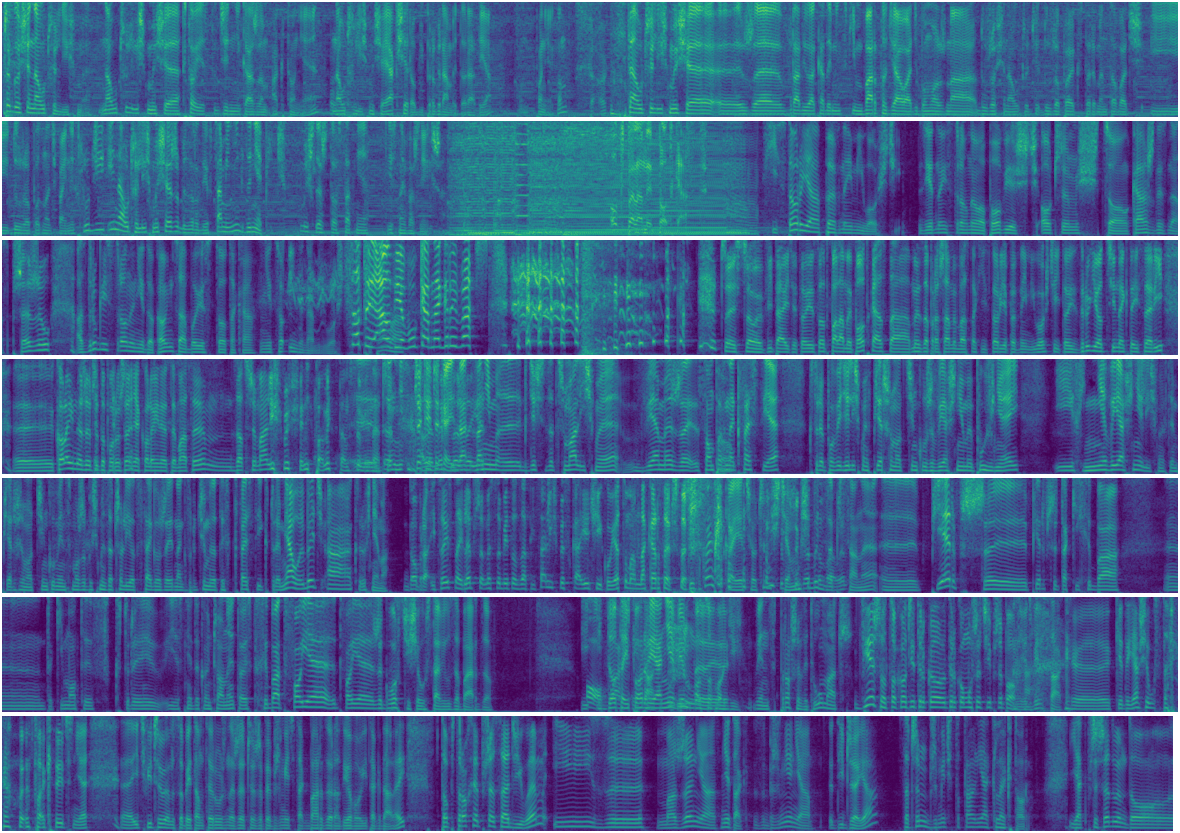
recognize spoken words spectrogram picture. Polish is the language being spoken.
Czego się nauczyliśmy? Nauczyliśmy się, kto jest dziennikarzem, a kto nie. Mhm. Nauczyliśmy się, jak się robi programy do radia, poniekąd. Tak. Nauczyliśmy się, e, że w radiu akademickim warto działać, bo można dużo się nauczyć, dużo poeksperymentować i dużo poznać fajnych ludzi. I nauczyliśmy się, żeby z radiowcami nigdy nie pić. Myślę, że to ostatnie jest najważniejsze. Odpalamy podcast. Historia pewnej miłości. Z jednej strony opowieść o czymś, co każdy z nas przeżył, a z drugiej strony nie do końca, bo jest to taka nieco inna miłość. Co ty, audiobooka nagrywasz? Cześć, czołem, witajcie. To jest Odpalamy Podcast, a my zapraszamy was na historię pewnej miłości i to jest drugi odcinek tej serii. Yy, kolejne rzeczy do poruszenia, kolejne tematy. Zatrzymaliśmy się, nie pamiętam sobie na E, to czym. nie- Czekaj, czekaj, myślę, za, zanim jest- e, gdzieś zatrzymaliśmy, wiemy, że są pewne No. kwestie, które powiedzieliśmy w pierwszym odcinku, że wyjaśnimy później ich nie wyjaśniliśmy w tym pierwszym odcinku, więc może byśmy zaczęli od tego, że jednak wrócimy do tych kwestii, które miały być, a których nie ma. Dobra, i co jest najlepsze, my sobie to zapisaliśmy w kajeciku. Ja tu mam na karteczce Wszystko jest w kajecie, oczywiście, musi być zapisane. Y, Pierwszy, pierwszy taki chyba y, taki motyw, który jest niedokończony, to jest chyba twoje, twoje że głos ci się ustawił za bardzo. I, O, i do tej właśnie, pory tak. ja nie wiem o co chodzi, więc proszę wytłumacz. Wiesz o co chodzi, tylko, tylko muszę ci przypomnieć. Aha. Więc tak, e, kiedy ja się ustawiałem faktycznie e, i ćwiczyłem sobie tam te różne rzeczy, żeby brzmieć tak bardzo radiowo i tak dalej, to trochę przesadziłem i z marzenia, nie tak, z brzmienia DJ-a zacząłem brzmieć totalnie jak lektor. Jak przyszedłem do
